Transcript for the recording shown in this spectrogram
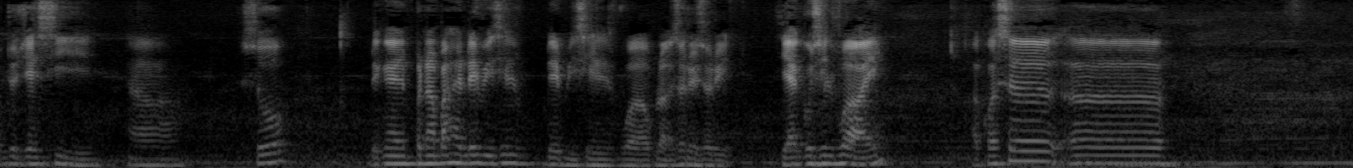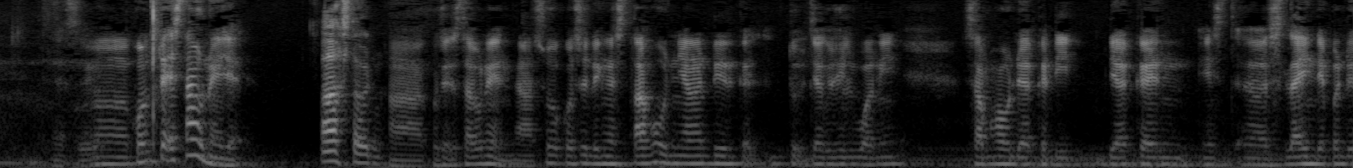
Untuk Chelsea uh, So Dengan penambahan David Silva David Silva pula Sorry sorry Thiago Silva eh Aku rasa uh, Yes, ya. uh, Kontrak setahun aja. Ah, setahun. Ha, kontrak setahun kan. Ha, so aku rasa dengan setahun yang ada dekat untuk Thiago Silva ni somehow dia akan di, dia akan uh, selain daripada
